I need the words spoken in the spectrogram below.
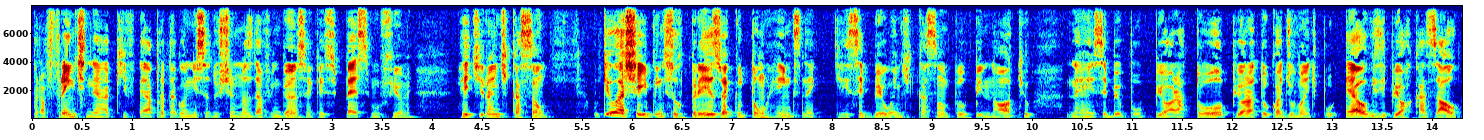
pra frente, né, a que é a protagonista do Chamas da Vingança, que é esse péssimo filme, retirou a indicação. O que eu achei bem surpreso é que o Tom Hanks, né, recebeu a indicação pelo Pinóquio, né, recebeu por pior ator, pior ator coadjuvante por Elvis e pior casal,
